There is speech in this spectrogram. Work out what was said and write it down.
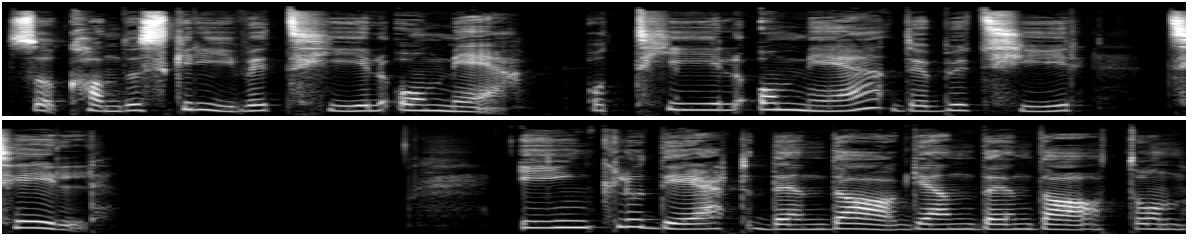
så kan du skrive til og med. Og til og med, det betyr til. Inkludert den dagen, den datoen.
